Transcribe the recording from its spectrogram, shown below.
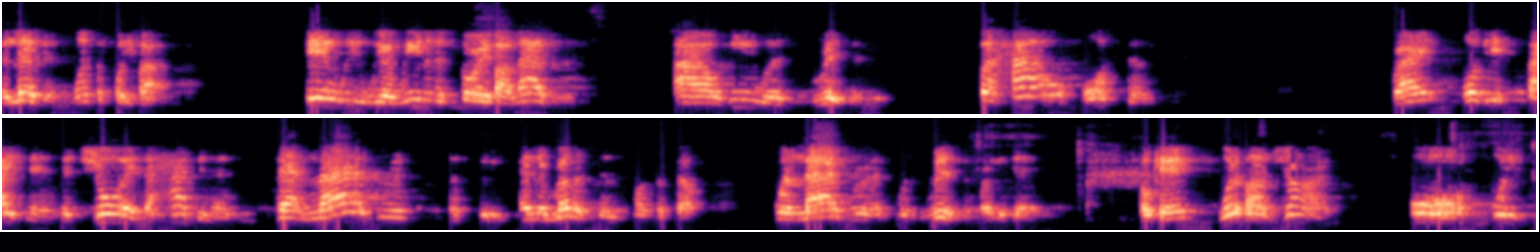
11, 1 to 45, here we, we are reading the story about Lazarus, how he was risen. But how awesome, right? Or the excitement, the joy, the happiness that Lazarus and the relatives must have felt when Lazarus was risen from the dead. Okay? What about John 4, 46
